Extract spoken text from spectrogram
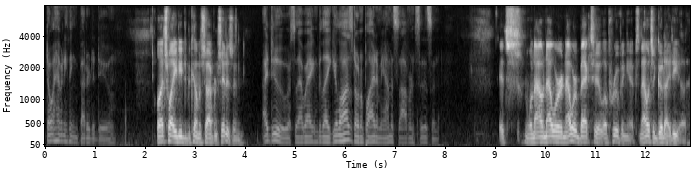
don't have anything better to do. Well, that's why you need to become a sovereign citizen. I do, so that way I can be like, your laws don't apply to me. I'm a sovereign citizen. It's well now now we're now we're back to approving it. Now it's a good idea.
